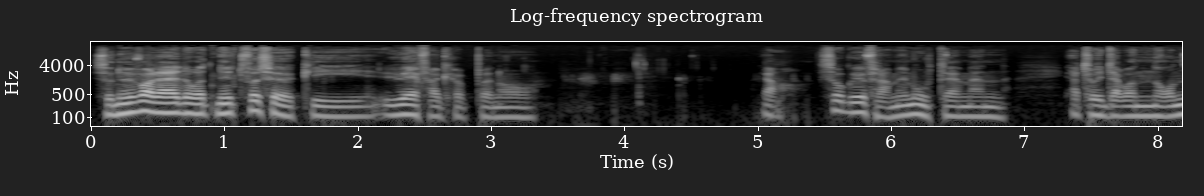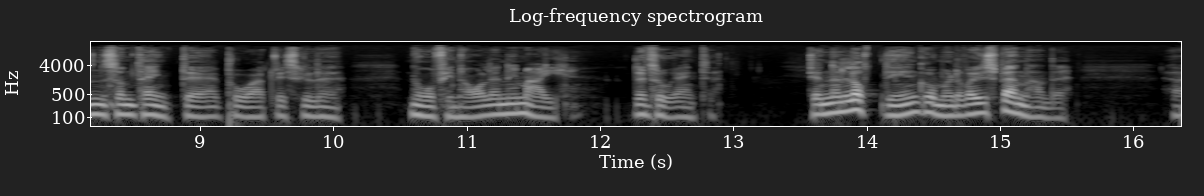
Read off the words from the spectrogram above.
Så nu var det då ett nytt försök i Uefa-cupen och ja, såg ju fram emot det men jag tror inte det var någon som tänkte på att vi skulle nå finalen i maj. Det tror jag inte. Sen när lottningen kommer, det var ju spännande. Eh,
